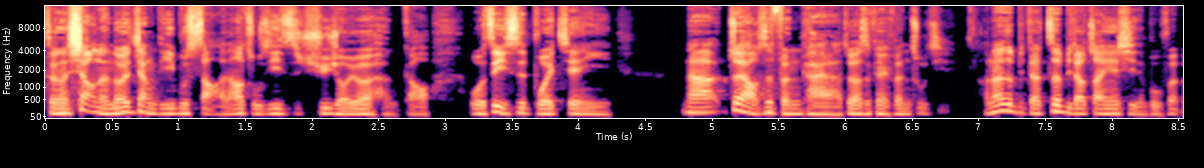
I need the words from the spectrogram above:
整个效能都会降低不少，然后主机需求又会很高。我自己是不会建议，那最好是分开啦，最好是可以分主机。好，那是比较这比较专业性的部分。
